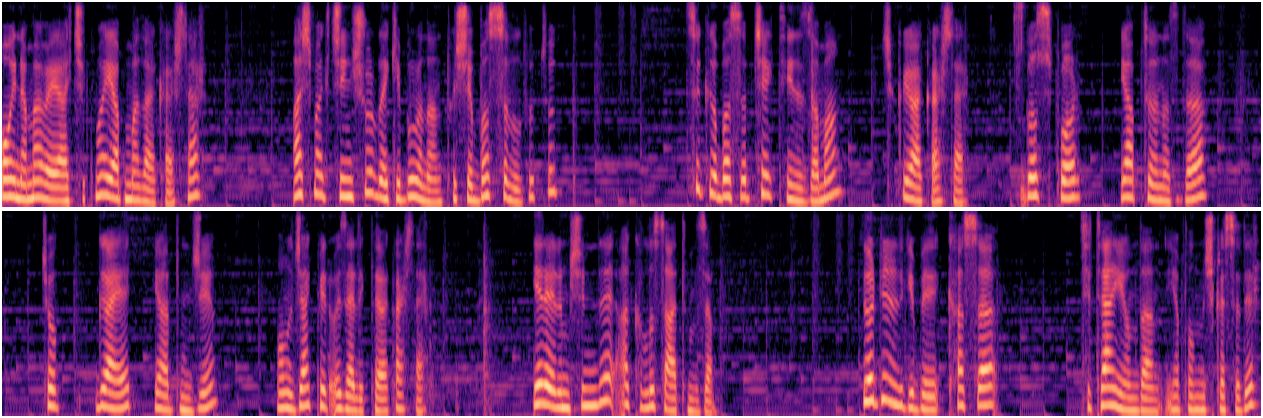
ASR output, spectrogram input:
oynama veya çıkma yapmaz arkadaşlar. Açmak için şuradaki bulunan tuşa basılı tutup sıkı basıp çektiğiniz zaman çıkıyor arkadaşlar. Bu spor yaptığınızda çok gayet yardımcı olacak bir özelliktir arkadaşlar. Gelelim şimdi akıllı saatimize. Gördüğünüz gibi kasa titanyumdan yapılmış kasadır.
